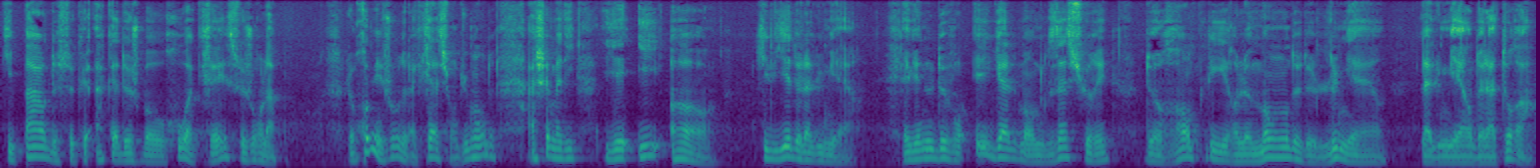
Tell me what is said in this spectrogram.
qui parle de ce que Akadosh Baruch a créé ce jour-là. Le premier jour de la création du monde, Hachem a dit Yehi or, qu'il y ait de la lumière. Eh bien, nous devons également nous assurer de remplir le monde de lumière, la lumière de la Torah.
